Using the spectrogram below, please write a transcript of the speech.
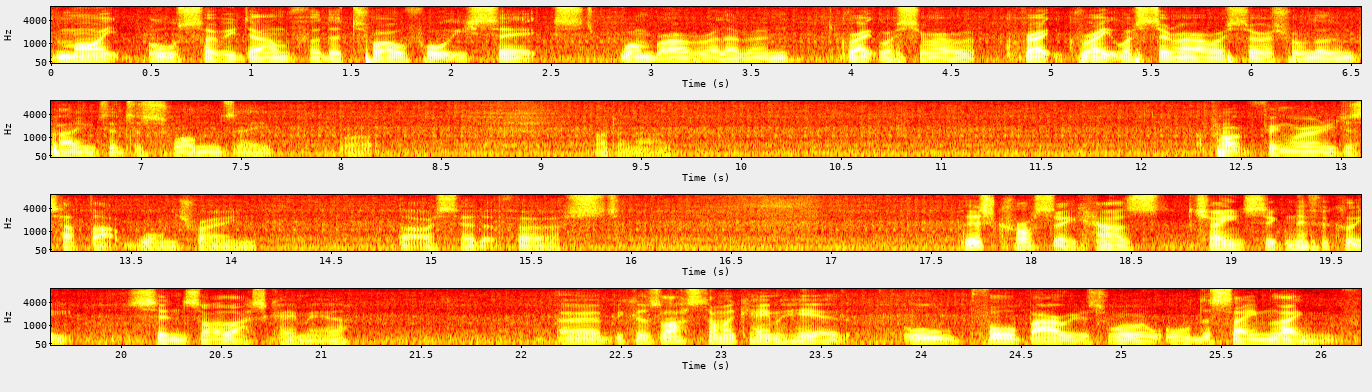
might also be down for the 1246, one Bravo 11, Great Western Railway, Great, Great Western Railway service from London Paddington to Swansea, but I don't know. I probably think we only just have that one train that I said at first. This crossing has changed significantly since I last came here. Uh, because last time I came here, all four barriers were all the same length.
